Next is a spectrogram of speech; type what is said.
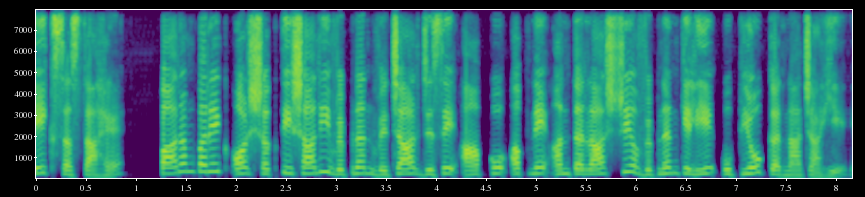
एक सस्ता है, पारंपरिक और शक्तिशाली विपणन विचार जिसे आपको अपने अंतर्राष्ट्रीय विपणन के लिए उपयोग करना चाहिए।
